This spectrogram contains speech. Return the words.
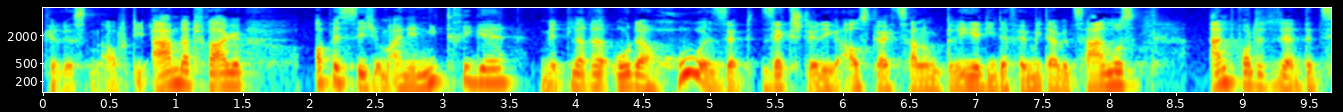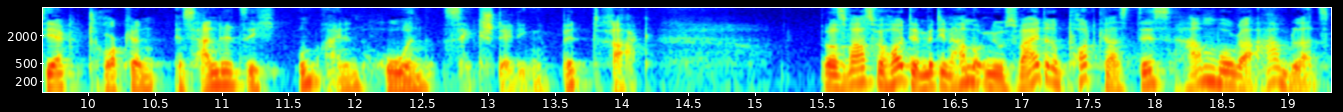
gerissen. Auf die Abendblattfrage, ob es sich um eine niedrige, mittlere oder hohe sechsstellige Ausgleichszahlung drehe, die der Vermieter bezahlen muss, antwortete der Bezirk trocken, es handelt sich um einen hohen sechsstelligen Betrag. Das war's für heute mit den Hamburg News. Weitere Podcasts des Hamburger Abendblatts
